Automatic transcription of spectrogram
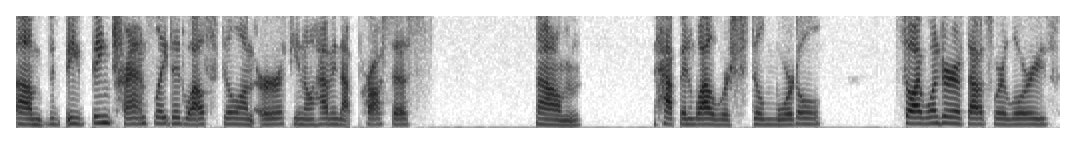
um, be, being translated while still on earth you know having that process um, happen while we're still mortal so i wonder if that's where lori's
